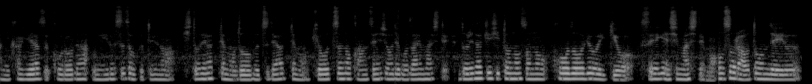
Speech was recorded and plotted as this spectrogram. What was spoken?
に限らずコロナウイルス属というのは、人であっても動物であっても共通の感染症でございまして、どれだけ人のその行動領域を制限しましても、お空を飛んでいる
